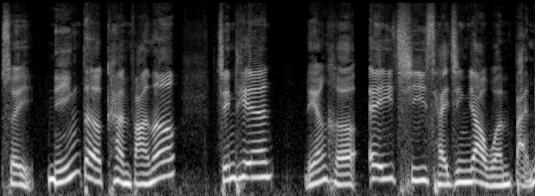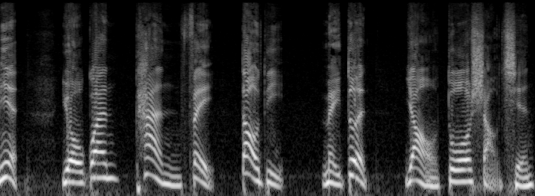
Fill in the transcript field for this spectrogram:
所以您的看法呢？今天联合 A 七财经要闻版面。有关碳费到底每吨要多少钱？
